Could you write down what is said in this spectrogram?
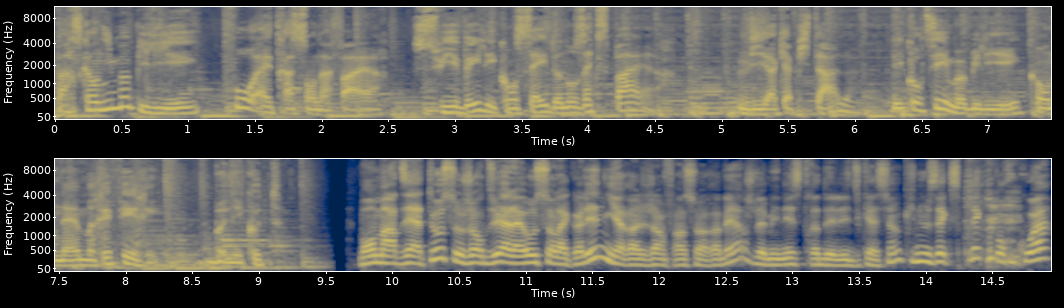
Parce qu'en immobilier, faut être à son affaire. Suivez les conseils de nos experts. Via Capital, les courtiers immobiliers qu'on aime référer. Bonne écoute. Bon mardi à tous. Aujourd'hui, à la hausse sur la colline, il y aura Jean-François Roberge, le ministre de l'Éducation, qui nous explique pourquoi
